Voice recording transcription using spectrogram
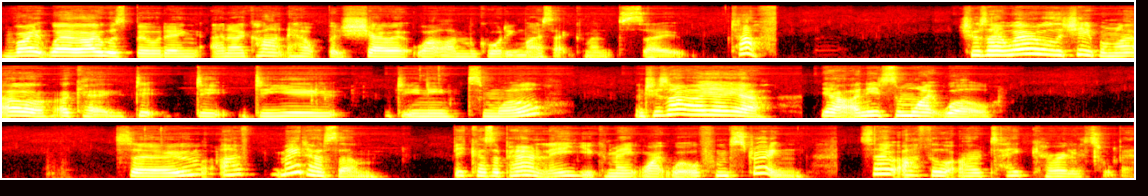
right where I was building, and I can't help but show it while I'm recording my segment. So tough. She was like, "Where are all the sheep?" I'm like, "Oh, okay. Do do do you do you need some wool?" And she's like, "Oh yeah, yeah, yeah. I need some white wool." So I've made her some because apparently you can make white wool from string. So I thought I would take her a little bit.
